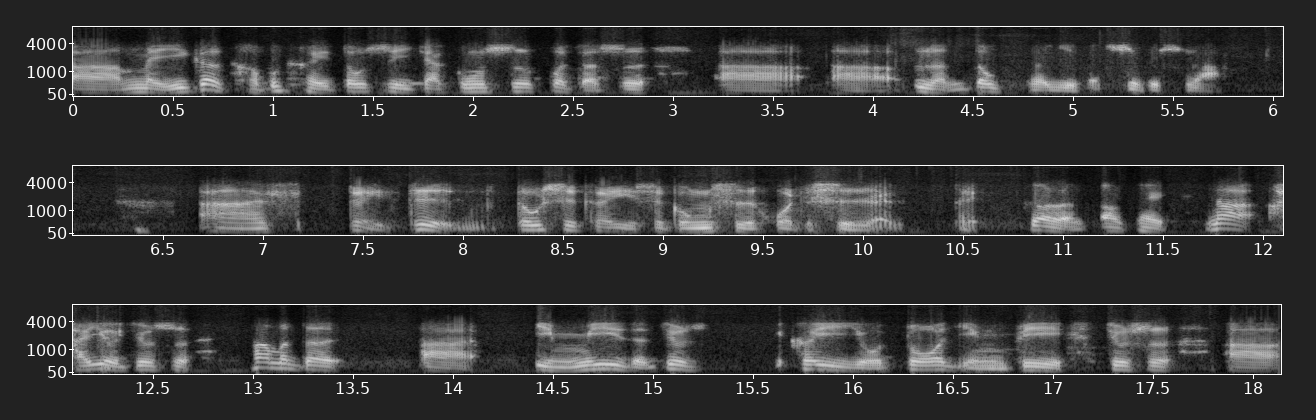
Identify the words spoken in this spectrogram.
啊，每一个可不可以都是一家公司，或者是啊啊人都可以的，是不是啊？啊，对，这都是可以是公司或者是人，对，个人。OK，那还有就是他们的啊隐秘的，就是可以有多隐蔽，就是啊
